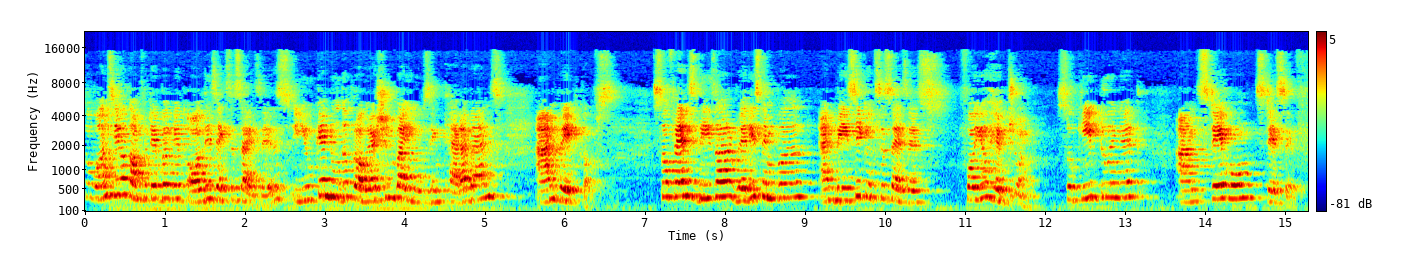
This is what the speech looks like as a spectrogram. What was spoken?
So once you are comfortable with all these exercises, you can do the progression by using TheraBands and weight cuffs. So friends, these are very simple and basic exercises for your hip joint. So keep doing it and stay home, stay safe.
